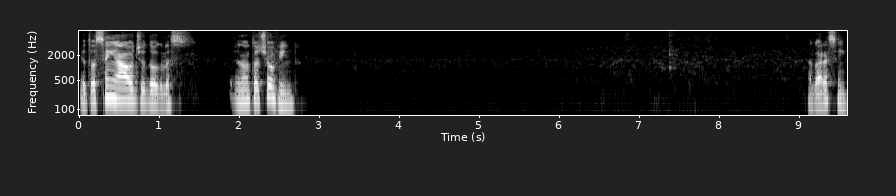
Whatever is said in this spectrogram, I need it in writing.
Eu tô sem áudio, Douglas. Eu não tô te ouvindo. Agora sim.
